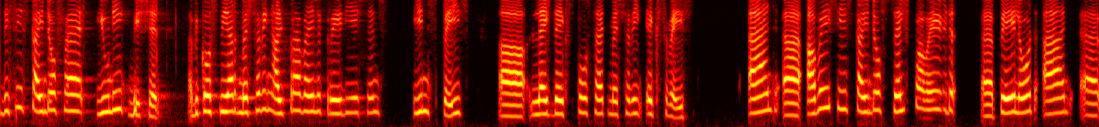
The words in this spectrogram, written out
this is kind of a unique mission because we are measuring ultraviolet radiations in space, uh, like the XPOSAT measuring X-rays. And uh, is kind of self-powered payload and uh,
